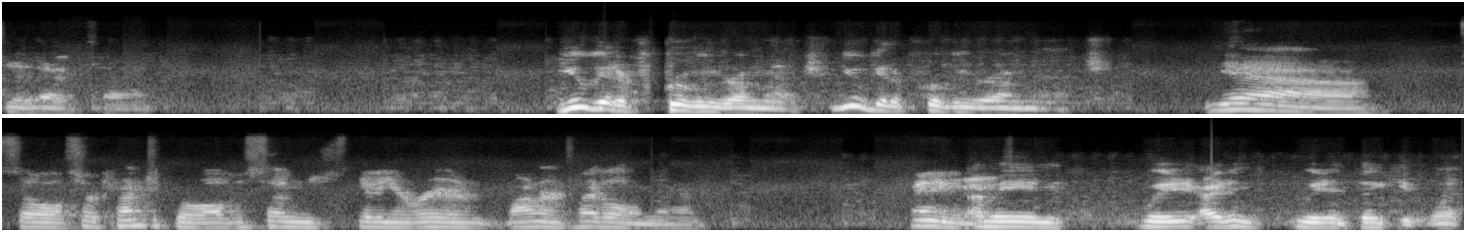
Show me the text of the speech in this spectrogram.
Say that. Uh, You get a proving ground match. You get a proving ground match. Yeah. So Serpentico all of a sudden just getting a rare honor title in there. Anyway, I mean, we I didn't we didn't think he'd win.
